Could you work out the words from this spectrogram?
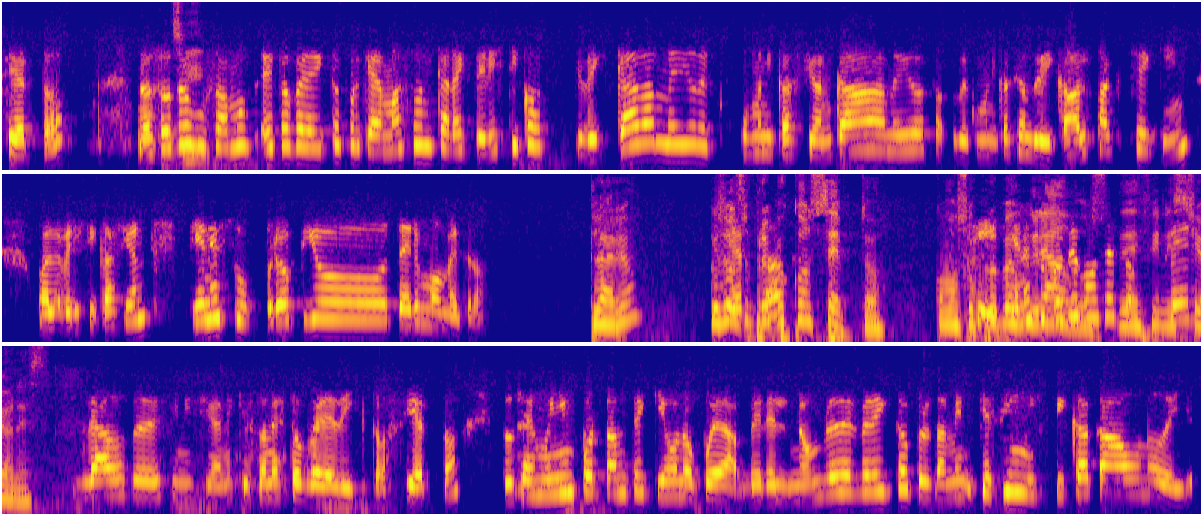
¿Cierto? Nosotros usamos estos veredictos porque además son característicos de cada medio de comunicación, cada medio de comunicación dedicado al fact-checking o a la verificación tiene su propio termómetro. Claro, que son sus propios conceptos, como sus propios grados de definiciones. Grados de definiciones, que son estos veredictos, ¿cierto? Entonces es muy importante que uno pueda ver el nombre del veredicto, pero también qué significa cada uno de ellos.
